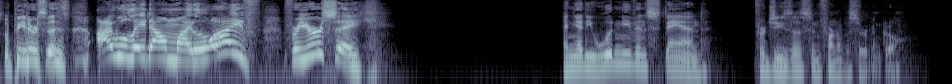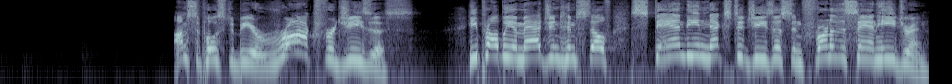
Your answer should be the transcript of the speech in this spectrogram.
So Peter says, I will lay down my life for your sake. And yet he wouldn't even stand for Jesus in front of a servant girl. I'm supposed to be a rock for Jesus. He probably imagined himself standing next to Jesus in front of the Sanhedrin.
